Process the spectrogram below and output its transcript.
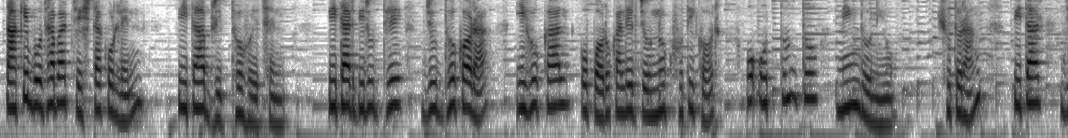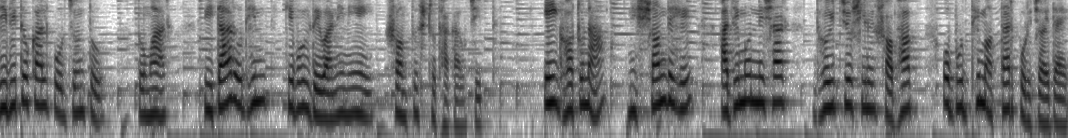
তাকে বোঝাবার চেষ্টা করলেন পিতা বৃদ্ধ হয়েছেন। পিতার বিরুদ্ধে যুদ্ধ করা ইহকাল ও পরকালের জন্য ক্ষতিকর ও অত্যন্ত নিন্দনীয়। সুতরাং পিতার জীবিতকাল পর্যন্ত তোমার পিতার অধীন কেবল দেওয়ানি নিয়েই সন্তুষ্ট থাকা উচিত। এই ঘটনা নিঃসন্দেহে আজিমন্নিসার ধৈর্যশীল স্বভাব ও বুদ্ধিমত্তার পরিচয় দেয়।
